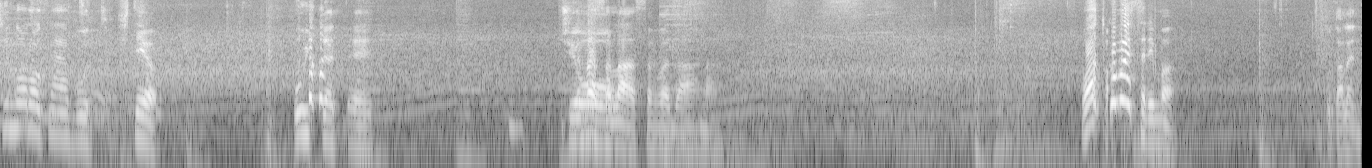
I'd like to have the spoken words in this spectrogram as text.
Ce noroc ai avut? Știu! Uite-te! Ce Trebuia să o... las să văd, da, na. What? Cum ai sări, mă? Cu talent.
